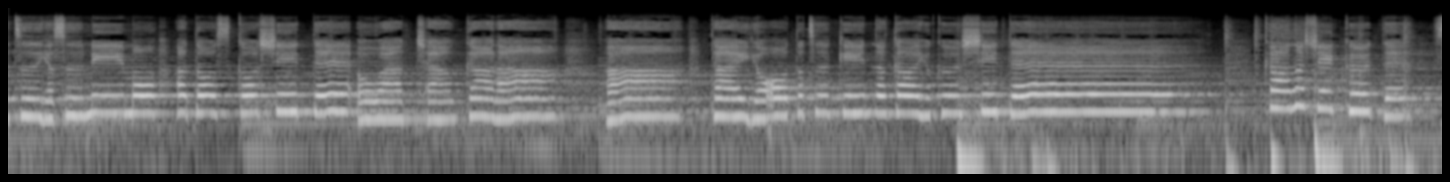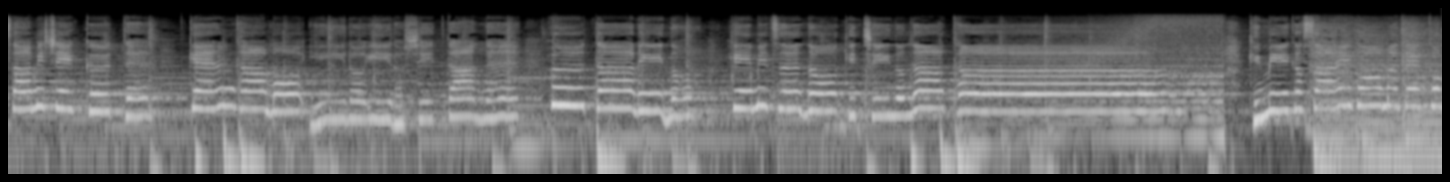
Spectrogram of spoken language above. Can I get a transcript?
夏休みもあと少しで終わっちゃうから。ああ太陽と月仲良くして。悲しくて寂しくて喧嘩もいろいろしたね。二人の秘密の基地の中。君が最後まで心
